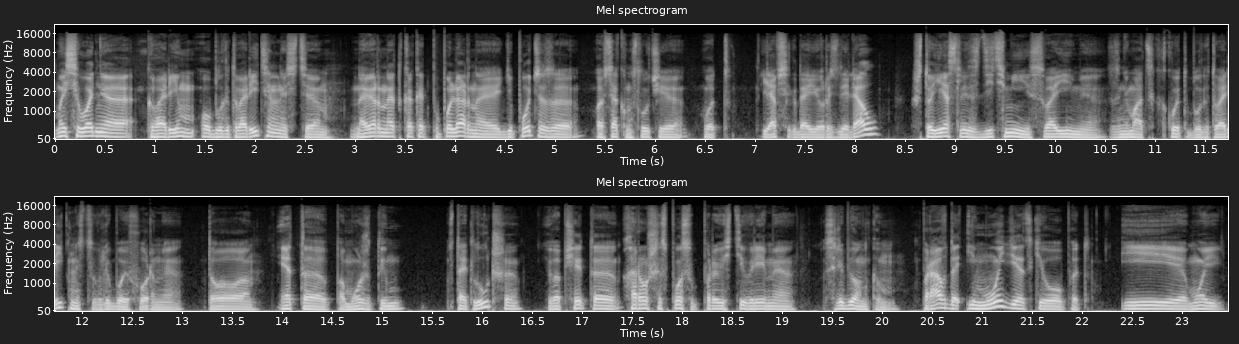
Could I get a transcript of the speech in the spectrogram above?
Мы сегодня говорим о благотворительности. Наверное, это какая-то популярная гипотеза, во всяком случае, вот я всегда ее разделял, что если с детьми своими заниматься какой-то благотворительностью в любой форме, то это поможет им стать лучше. И вообще это хороший способ провести время с ребенком. Правда, и мой детский опыт, и мой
